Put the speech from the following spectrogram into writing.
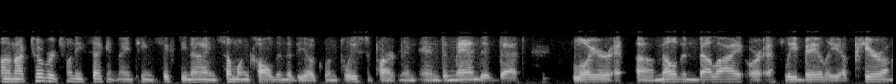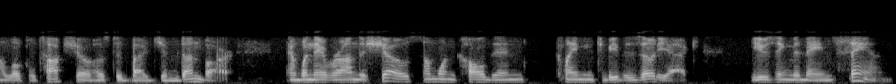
on October 22nd, 1969, someone called into the Oakland Police Department and demanded that lawyer uh, Melvin Belli or F. Lee Bailey appear on a local talk show hosted by Jim Dunbar. And when they were on the show, someone called in claiming to be the Zodiac using the name Sam.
